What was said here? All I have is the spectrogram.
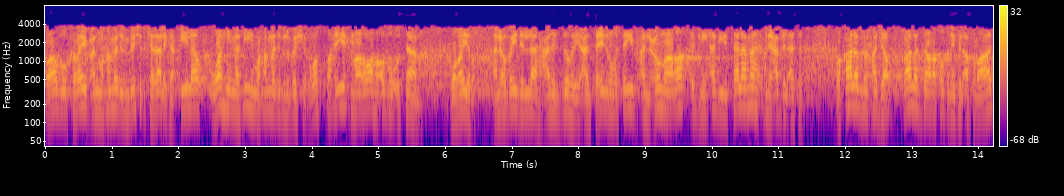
وأبو كريب عن محمد بن بشر كذلك. قيل وهم فيه محمد بن بشر والصحيح ما رواه أبو أسامة. وغيره. عن عبيد الله عن الزهري عن سعيد المسيب عن عمر بن أبي سلمة بن عبد الأسد. وقال ابن حجر قال الدار قطني في الأفراد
